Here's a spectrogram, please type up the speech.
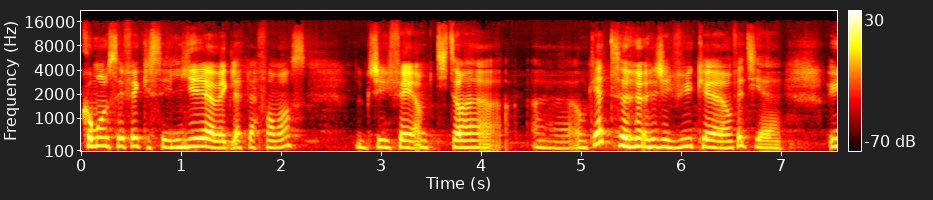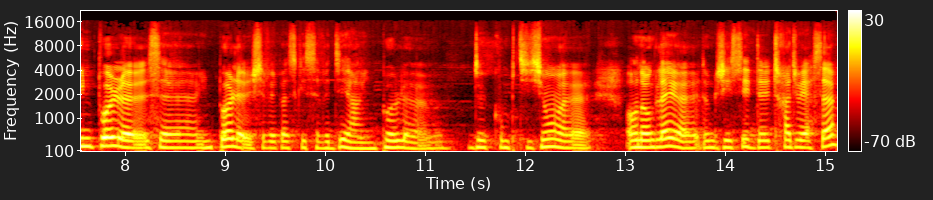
comment c'est fait que c'est lié avec la performance? Donc j'ai fait un petit euh, enquête. j'ai vu qu'en fait il y a une pôle, une pôle, je savais pas ce que ça veut dire, une euh, de compétition euh, en anglais. donc j'ai essayé de traduire ça.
